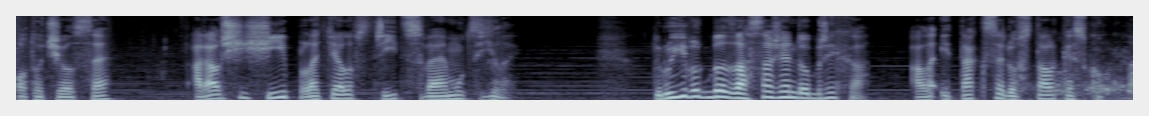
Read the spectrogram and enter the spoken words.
otočil se a další šíp letěl vstříc svému cíli. Druhý vlk byl zasažen do břicha, ale i tak se dostal ke skoku.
